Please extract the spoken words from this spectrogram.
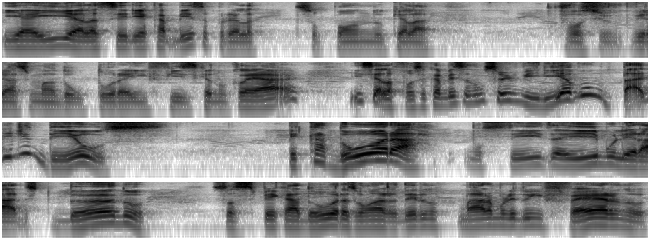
E aí ela seria cabeça por ela, supondo que ela fosse virasse uma doutora em física nuclear, e se ela fosse a cabeça não serviria à vontade de Deus. Pecadora! Vocês aí, mulherada, estudando, suas pecadoras vão arder no mármore do inferno.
